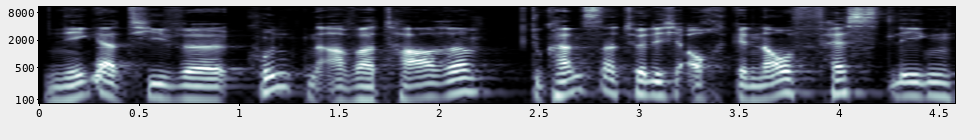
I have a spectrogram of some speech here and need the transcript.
negative Kundenavatare? Du kannst natürlich auch genau festlegen,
